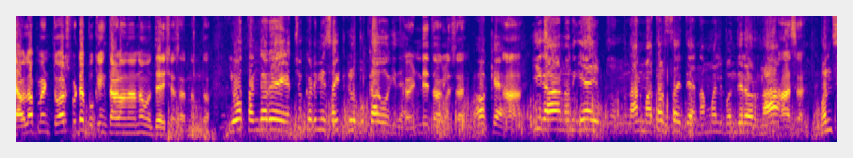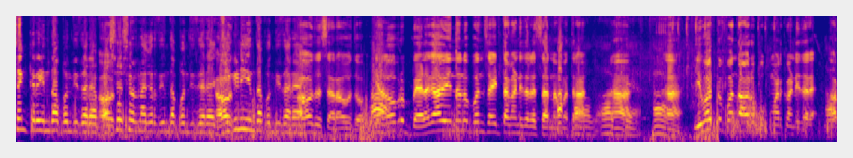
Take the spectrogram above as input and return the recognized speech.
ಡೆವಲಪ್ಮೆಂಟ್ ತೋರಿಸ್ಬಿಟ್ಟು ಬುಕಿಂಗ್ ತಗೊಳ್ಳೋಣ ಅನ್ನೋ ಉದ್ದೇಶ ಸರ್ ನಮ್ದು. ಇವತ್ತು ಹಂಗಾರೆ ಹೆಚ್ಚು ಕಡಿಮೆ ಸೈಟ್ಗಳು ಬುಕ್ ಆಗೋಗಿದೆ. ಖಂಡಿತವಾಗ್ಲು ಸರ್. ಓಕೆ ಹಾ. ಈಗ ನನಗೆ ನಾನು ಮಾತಾಡ್ತಾ ಇದ್ದೆ ನಮ್ಮಲ್ಲಿ ಬಂದಿರೋರ್ನ. ಹಾ ಸರ್. ಬನಶಂಕರಿಯಿಂದ ಬಂದಿದ್ದಾರೆ ಬಸವೇಶ್ವರ ನಗರದಿಂದ ಬಂದಿದ್ದಾರೆ ಹೌದು. ಜಿಗಣಿಯಿಂದ ಬಂದಿದ್ದಾರೆ. ಹೌದು ಸರ್ ಹೌದು. ಒಬ್ರು ಬೆಳಗಾವಿಯಿಂದ ಬಂದ್ ಸೈಟ್ ತಗೊಂಡಿದ್ದಾರೆ ಸರ್ ನಮ್ಮ ಹತ್ರ. ಹೌದು, ಹಾ, okay. ಹಾ. ಹಾ. ಇವತ್ತು ಬಂದು ಅವರು ಬುಕ್ ಮಾಡ್ಕೊಂಡಿದ್ದಾರೆ. ಅವ್ರ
